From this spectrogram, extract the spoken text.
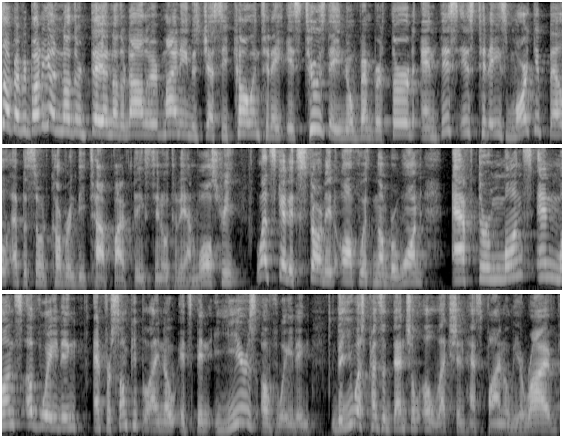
What's up, everybody? Another day, another dollar. My name is Jesse Cohen. Today is Tuesday, November 3rd, and this is today's Market Bell episode covering the top five things to know today on Wall Street. Let's get it started off with number one. After months and months of waiting, and for some people I know it's been years of waiting, the US presidential election has finally arrived.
